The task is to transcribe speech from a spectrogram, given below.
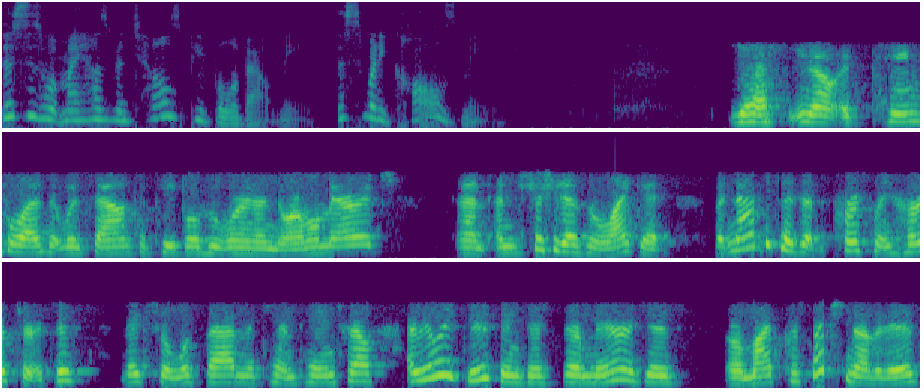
this is what my husband tells people about me? This is what he calls me. Yes, you know, as painful as it would sound to people who were in a normal marriage, and I'm sure she doesn't like it, but not because it personally hurts her. It just makes her look bad in the campaign trail. I really do think there's their marriages, or my perception of it is,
